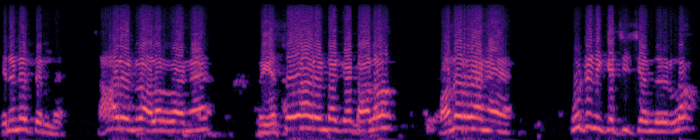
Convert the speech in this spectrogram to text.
என்னன்னே தெரியல. சார் என்று அலறாங்க இப்ப எஸ்ஐஆர் என்ற கேட்டாலும் வளர்றாங்க கூட்டணி கட்சி சேர்ந்தவர்களும்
